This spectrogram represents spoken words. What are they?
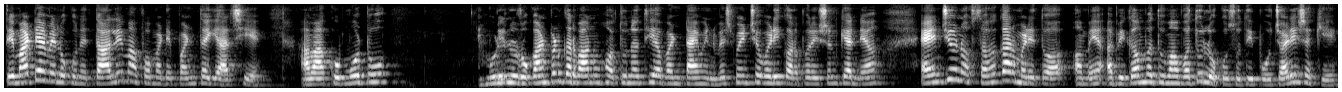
તે માટે અમે લોકોને તાલીમ આપવા માટે પણ તૈયાર છીએ. આમાં ખૂબ મોટું મૂડીનું રોકાણ પણ કરવાનું હોતું નથી. આ વન ટાઈમ ઇન્વેસ્ટમેન્ટ છે. વળી કોર્પોરેશન કે અન્ય એનજીઓનો સહકાર મળે તો અમે અભિગમ વધુમાં વધુ લોકો સુધી પહોંચાડી શકીએ.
